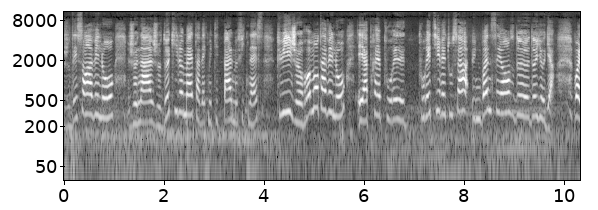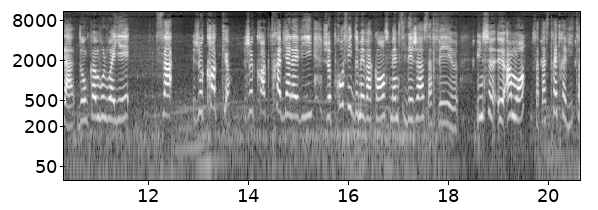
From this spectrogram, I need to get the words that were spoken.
je descends à vélo, je nage 2 km avec mes petites palmes fitness, puis je remonte à vélo et après pour pour étirer tout ça, une bonne séance de, de yoga. Voilà, donc comme vous le voyez, ça, je croque je croque très bien la vie, je profite de mes vacances, même si déjà ça fait euh, euh, un mois, ça passe très très vite.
